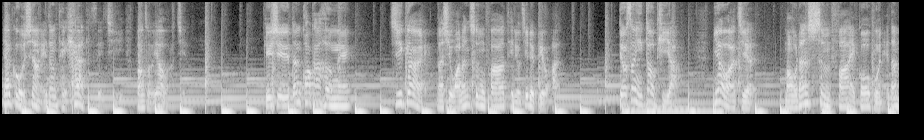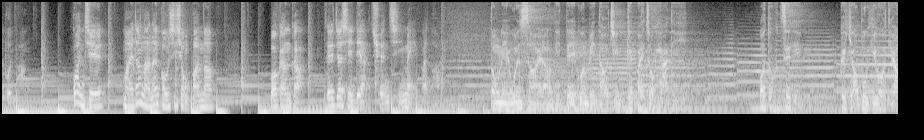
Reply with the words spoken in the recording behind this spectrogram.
还阁有啥会当摕遐济侪钱帮助耀华姐？其实咱看较远的，只届若是话咱盛发摕到这个标案，就算伊倒去啊，耀华姐嘛有咱盛发的股份会当分红，冠杰嘛会当来咱公司上班啊。我感觉这就是两全其美的办法。当年阮三个人伫帝君面头前结拜做兄弟，我都有责任佮姚母约条，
